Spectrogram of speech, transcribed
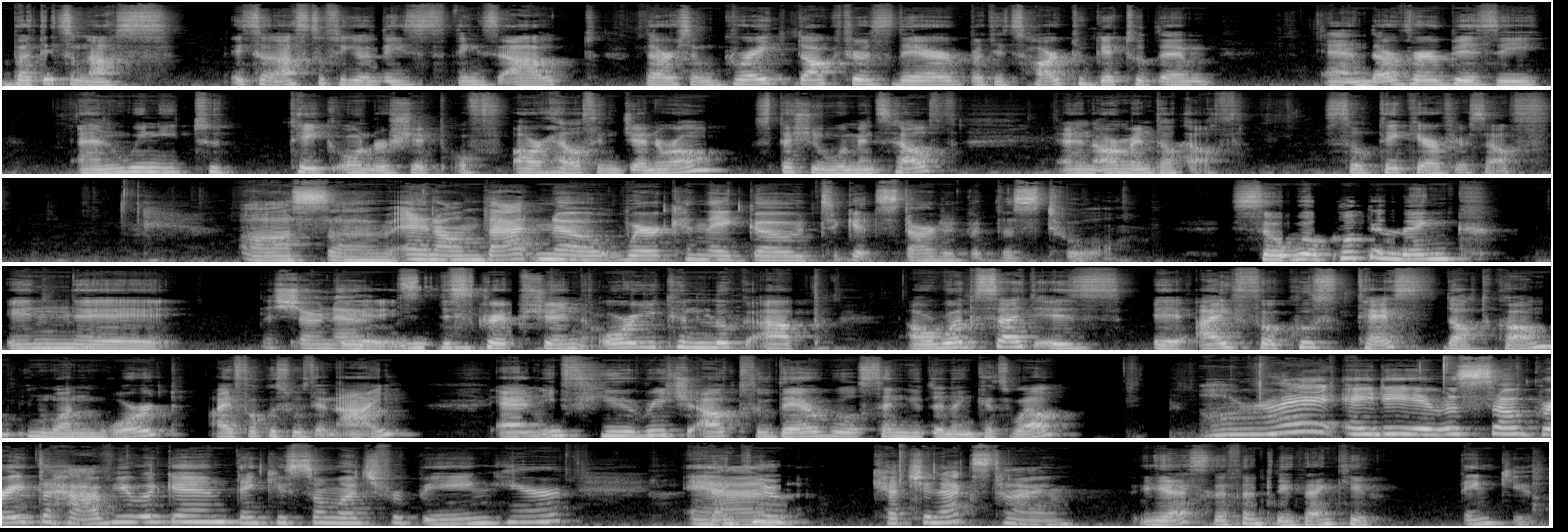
but it's on us. It's on us to figure these things out. There are some great doctors there, but it's hard to get to them and they're very busy. And we need to take ownership of our health in general, especially women's health and our mental health. So take care of yourself. Awesome. And on that note, where can they go to get started with this tool? So we'll put the link in mm-hmm. uh, the show notes, uh, description, or you can look up. Our website is uh, ifocustest.com in one word, ifocus with an I. And if you reach out through there, we'll send you the link as well. All right, Adi, it was so great to have you again. Thank you so much for being here. And Thank you. catch you next time. Yes, definitely. Thank you. Thank you.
